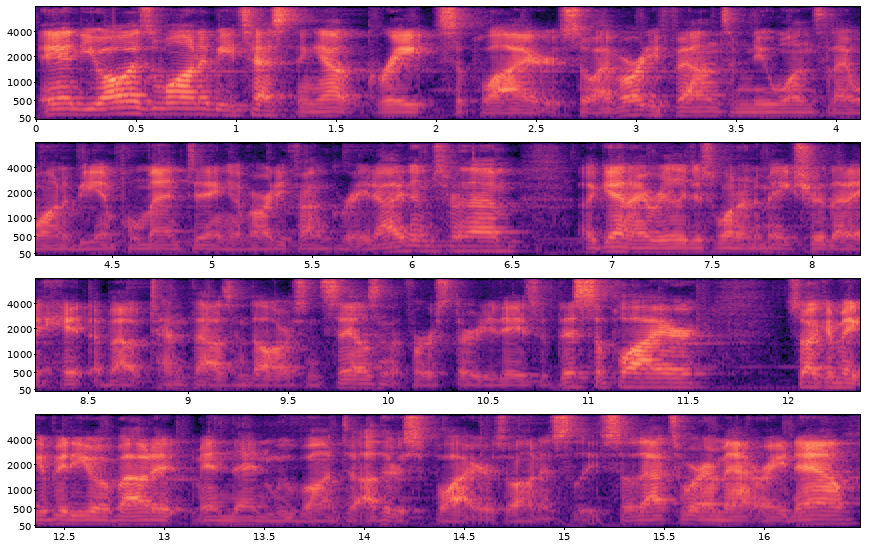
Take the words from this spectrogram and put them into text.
And you always want to be testing out great suppliers so I've already found some new ones that I want to be implementing. I've already found great items for them. Again I really just wanted to make sure that I hit about $10,000 in sales in the first 30 days with this supplier so I can make a video about it and then move on to other suppliers, honestly. So that's where I'm at right now.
